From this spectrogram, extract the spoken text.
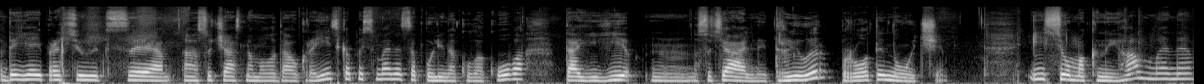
де я і працюю. Це сучасна молода українська письменниця Поліна Кулакова та її соціальний трилер проти ночі. І сьома книга в мене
